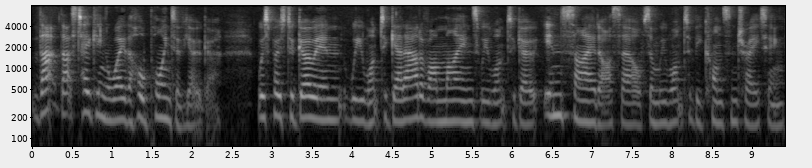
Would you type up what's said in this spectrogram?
that that's taking away the whole point of yoga, We're supposed to go in, we want to get out of our minds, we want to go inside ourselves, and we want to be concentrating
